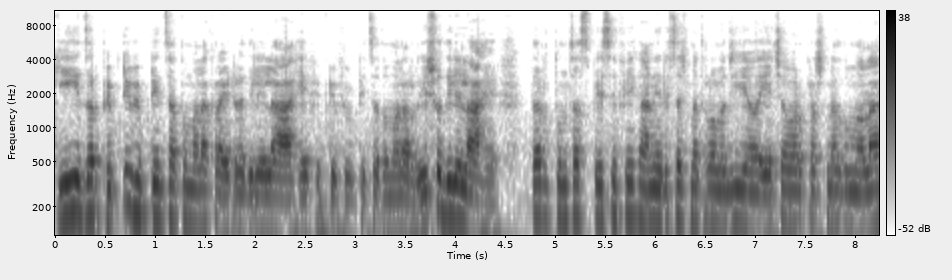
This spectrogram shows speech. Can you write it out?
की जर फिफ्टी फिफ्टीचा तुम्हाला क्रायटेरिया दिलेला आहे फिफ्टी फिफ्टीचा तुम्हाला रेशो दिलेला आहे तर तुमचा स्पेसिफिक आणि रिसर्च मेथडॉलॉजी याच्यावर प्रश्न तुम्हाला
